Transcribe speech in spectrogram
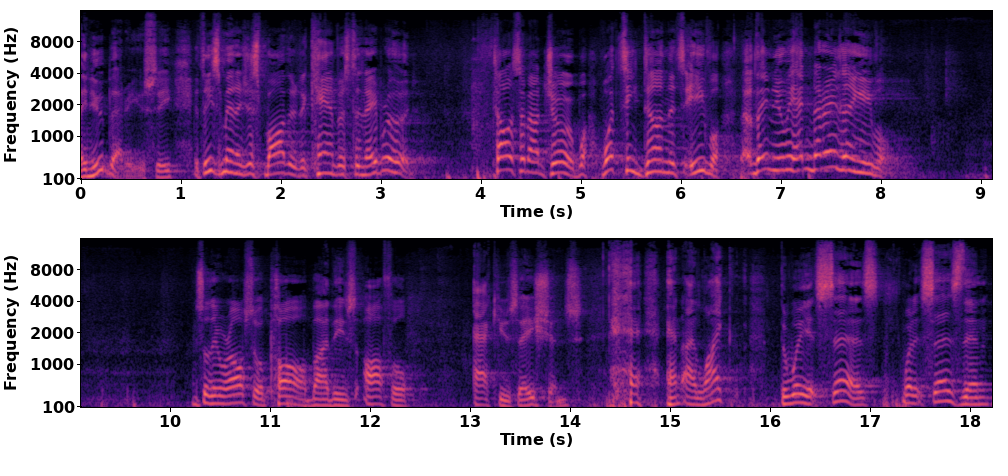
They knew better, you see. If these men had just bothered to canvass the neighborhood, tell us about Job. What's he done that's evil? They knew he hadn't done anything evil. And so they were also appalled by these awful accusations. and I like the way it says, what it says then,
